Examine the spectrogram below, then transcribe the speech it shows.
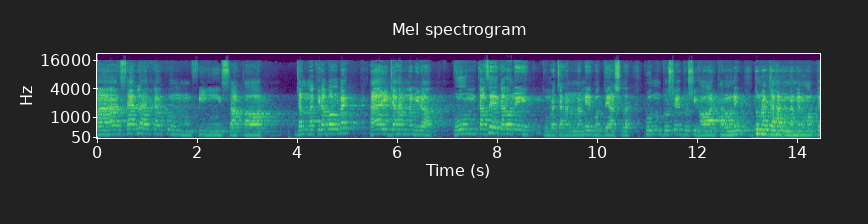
মা জান্নাতীরা বলবে, এই জাহান্নামীরা, কোন কাজের কারণে তোমরা জাহান্নামের মধ্যে আসলা? কোন দোষে দোষী হওয়ার কারণে তোমরা জাহান্নামের মধ্যে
